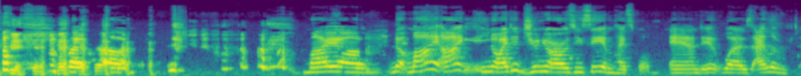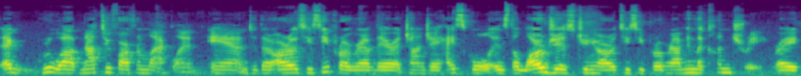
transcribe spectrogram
but um, my um, no, my I you know I did junior ROTC in high school, and it was I lived I grew up not too far from Lackland, and the ROTC program there at John Jay High School is the largest junior ROTC program in the country, right?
